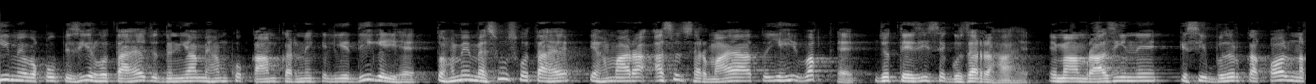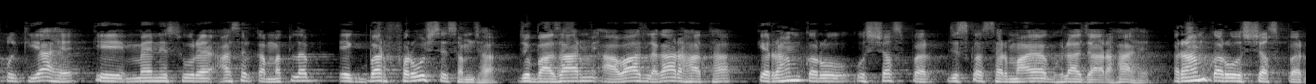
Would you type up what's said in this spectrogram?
ہی میں وقوع پذیر ہوتا ہے جو دنیا میں ہم کو کام کرنے کے لیے دی گئی ہے، تو ہمیں محسوس ہوتا ہے کہ ہمارا اصل سرمایہ تو یہی وقت ہے جو تیزی سے گزر رہا ہے۔ امام راضی نے کسی بزرگ کا قول نقل کیا ہے کہ میں نے سورہ عصر کا مطلب ایک برف فروش سے سمجھا، جو بازار میں آواز لگا رہا تھا کہ رحم کرو اس شخص پر جس کا سرمایہ گھلا جا رہا ہے۔ رحم کرو اس شخص پر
